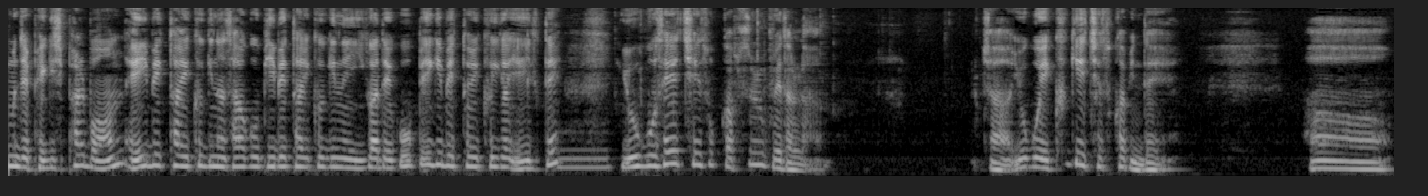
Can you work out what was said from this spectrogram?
문제 128번 A 벡터의 크기는 4고 B 벡터의 크기는 2가 되고 빼기 벡터의 크기가 A일 때 요것의 최소값을 구해달라. 자, 요거의 크기의 최소값인데 어,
